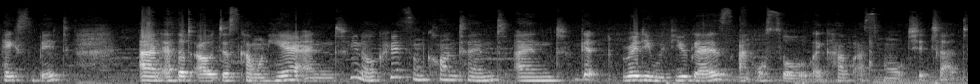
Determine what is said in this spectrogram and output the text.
face bit. And I thought I would just come on here and you know create some content and get ready with you guys and also like have a small chit chat.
